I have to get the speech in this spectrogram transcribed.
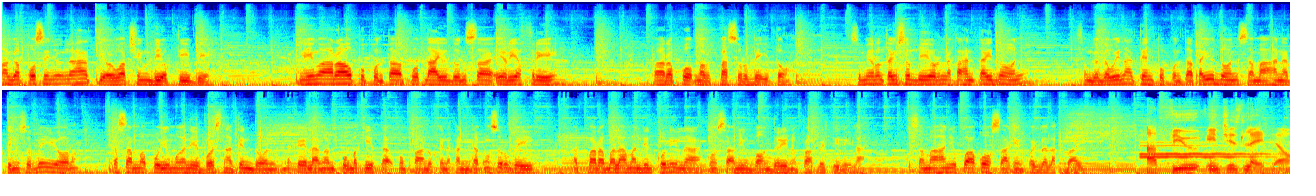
Umaga po sa inyong lahat. You're watching Biop TV. Ngayong araw, pupunta po tayo doon sa Area 3 para po magpa-survey ito. So meron tayong surveyor na nakahantay doon. So ang gagawin natin, pupunta tayo doon, samahan natin yung surveyor, kasama po yung mga neighbors natin doon na kailangan po makita kung paano kinakandak ang survey at para malaman din po nila kung saan yung boundary ng property nila. Samahan niyo po ako sa aking paglalakbay. A few inches later.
